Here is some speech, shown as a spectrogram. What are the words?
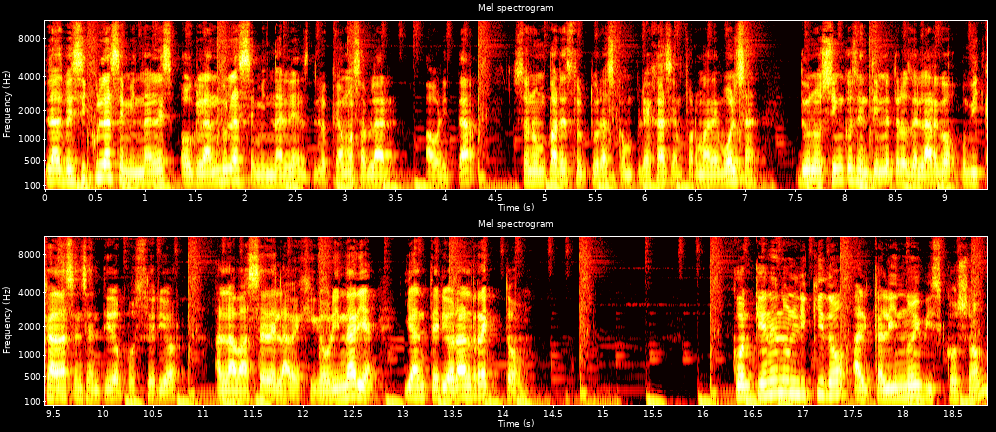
Las vesículas seminales o glándulas seminales, de lo que vamos a hablar ahorita, son un par de estructuras complejas en forma de bolsa, de unos 5 centímetros de largo, ubicadas en sentido posterior a la base de la vejiga urinaria y anterior al recto. Contienen un líquido alcalino y viscoso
